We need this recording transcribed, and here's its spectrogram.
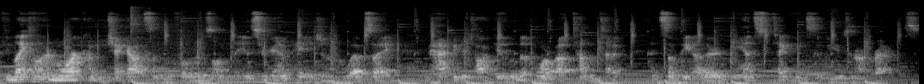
If you'd like to learn more, come check out some of the photos on the Instagram page and on the website. I'm happy to talk to you a little bit more about tummy tuck and some of the other advanced techniques that we use in our practice.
